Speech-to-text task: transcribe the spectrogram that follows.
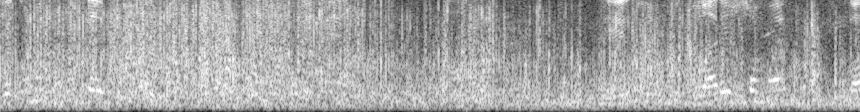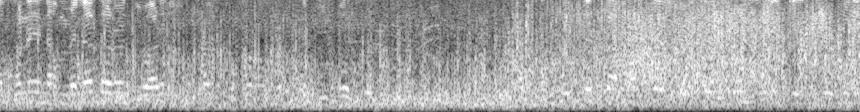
যে কোনো মুহূর্তে যেহেতু জোয়ারের সময়, কখনোই নামবে না, কারণ জোয়ারের সময় যে কোনো মুহূর্তে বিপদ প্রত্যেকটা কেন্দ্র করে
